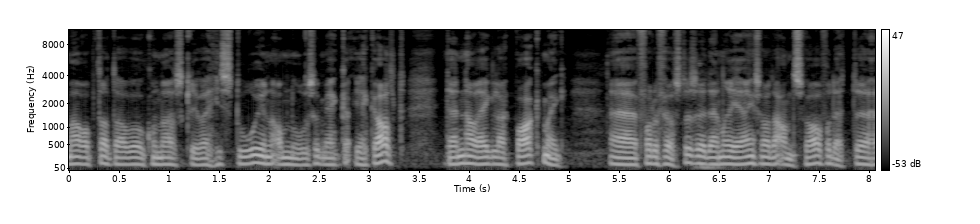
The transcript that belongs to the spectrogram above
mer opptatt av å kunne skrive historien om noe som gikk, gikk galt. Den har jeg lagt bak meg. Eh, for det første så er den regjeringen som hadde ansvaret for dette,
